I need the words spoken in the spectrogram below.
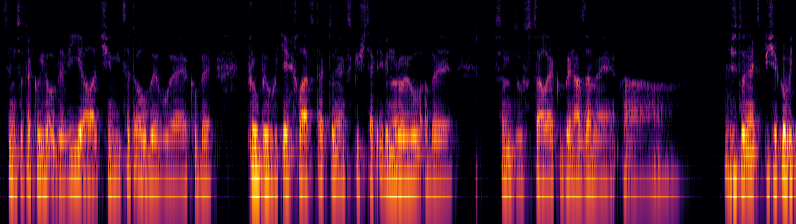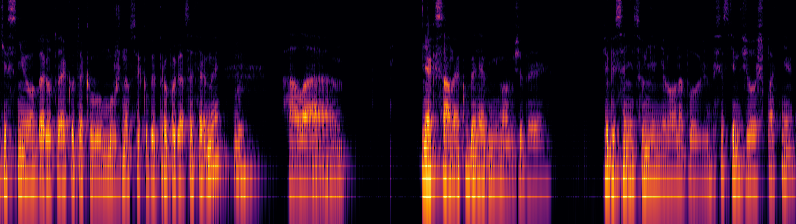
se něco takového objeví, ale čím více to objevuje jakoby v průběhu těch let, tak to nějak spíš tak ignoruju, aby jsem zůstal jakoby na zemi a takže to nějak spíš jako vytěsňuju a beru to jako takovou možnost jakoby propagace firmy, hmm. ale nějak sám jakoby nevnímám, že by, že by se něco měnilo nebo že by se s tím žilo špatně.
